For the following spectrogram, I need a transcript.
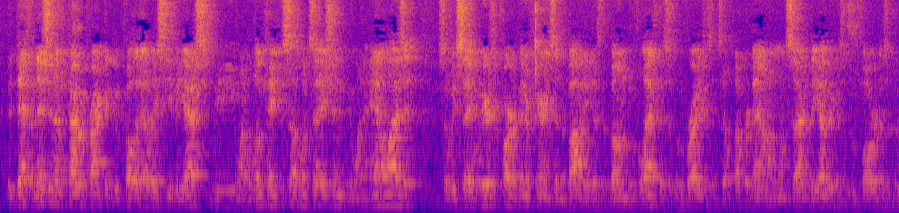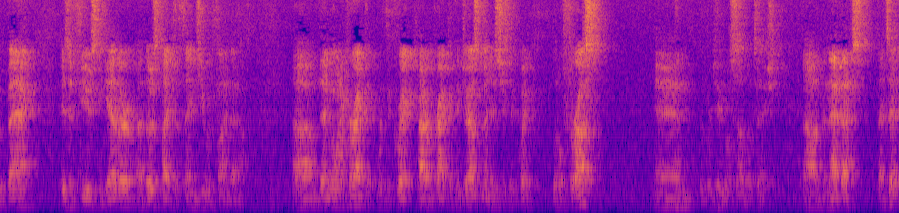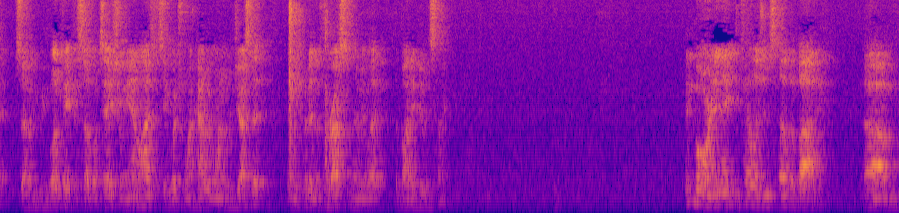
The definition of chiropractic, we call it LACVS. We want to locate the subluxation, we want to analyze it. So we say, well, here's a part of interference in the body. Does the bone move left? Does it move right? Does it tilt up or down on one side or the other? Does it move forward? Does it move back? Is it fused together? Uh, those types of things you would find out. Um, then we want to correct it with the quick chiropractic adjustment. It's just a quick little thrust and the vertebral subluxation. Um, and that, that's, that's it. So we locate the subluxation, we analyze it, see which one, how we want to adjust it, then we put in the thrust, and then we let the body do its thing. Inborn, innate intelligence of the body. Um,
